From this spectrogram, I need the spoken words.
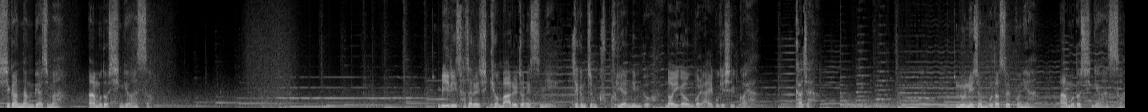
시간 낭비하지 마. 아무도 신경 안 써. 미리 사자를 시켜 말을 전했으니 지금쯤 쿠쿠리아님도 너희가 온 걸 알고 계실 거야. 가자. 눈이 좀 묻었을 뿐이야. 아무도 신경 안 써.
